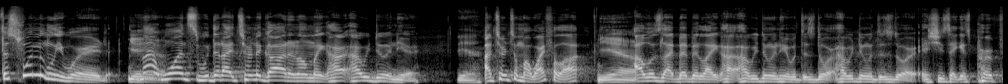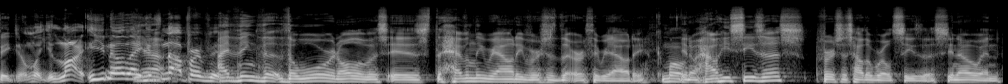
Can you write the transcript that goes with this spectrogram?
The swimmingly word. Yeah, Not yeah. once did I turn to God and I'm like, how, how we doing here? Yeah. I turned to my wife a lot. Yeah. I was like, baby, like, how, how we doing here with this door? How we doing with this door? And she's like, it's perfect. And I'm like, you lie. You know, like, Yeah, it's not perfect. I think the the war in all of us is the heavenly reality versus the earthly reality. Come on. you know how he sees us versus how the world sees us. You know, and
